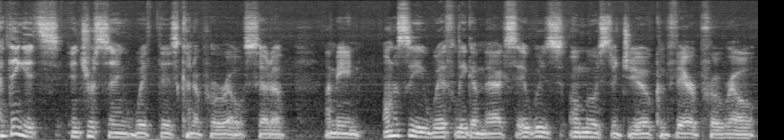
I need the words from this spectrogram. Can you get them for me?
I think it's interesting with this kind of pro rel setup. I mean, honestly, with Liga MX, it was almost a joke of their pro rel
